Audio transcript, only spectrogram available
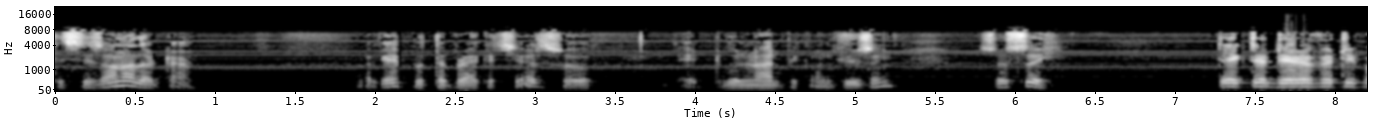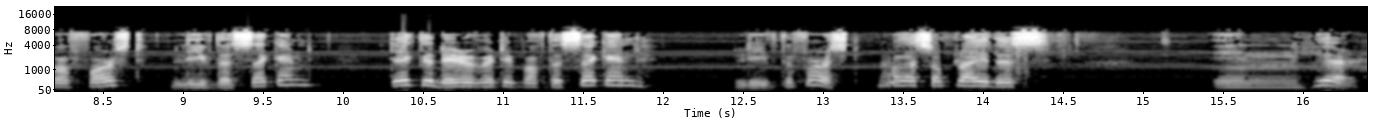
this is another term okay? Put the brackets here so it will not be confusing. So see. Take the derivative of first leave the second. Take the derivative of the second leave the first. Now let's apply this in here.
